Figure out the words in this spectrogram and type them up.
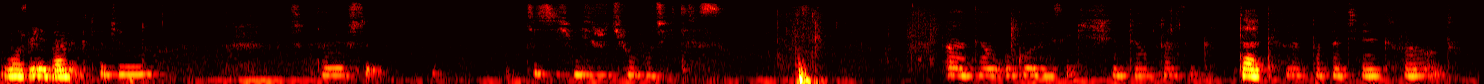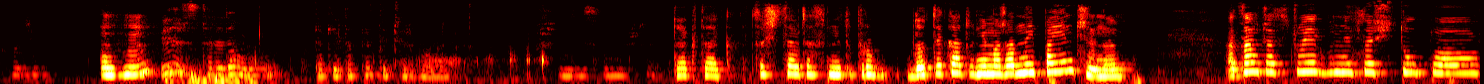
Możliwe. Jak to działa? Tam jeszcze... Gdzie coś mi się rzuciło w oczy i teraz? A, tam u góry jest jakiś święty obrazek Tak. na tapecie, która odchodzi. Mhm. Wiesz, że stary dom takie tapety czerwone. Wszędzie są jeszcze. Tak, tak. Coś cały czas mnie tu prób- dotyka, tu nie ma żadnej pajęczyny. A cały czas czuję, jakby mnie coś tu po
